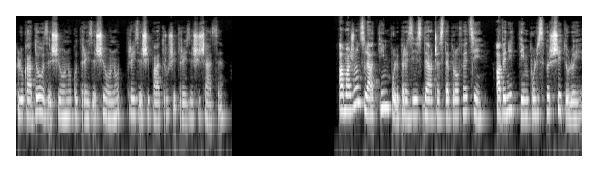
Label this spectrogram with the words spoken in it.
Luca 21 cu 31, 34 și 36 am ajuns la timpul prezis de aceste profeții. A venit timpul sfârșitului.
